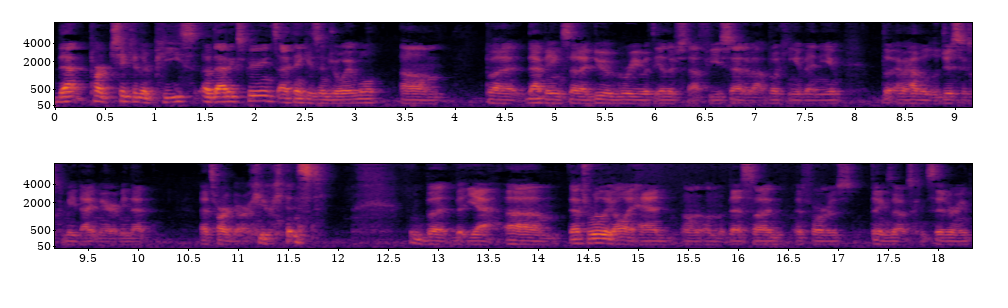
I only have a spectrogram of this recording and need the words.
that particular piece of that experience. I think is enjoyable. Um, but that being said, I do agree with the other stuff you said about booking a venue, how the logistics can be a nightmare. I mean that that's hard to argue against. But but yeah, um, that's really all I had on, on the best side as far as things I was considering.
